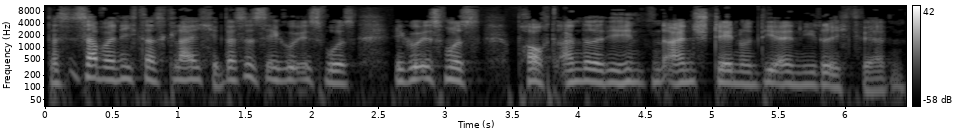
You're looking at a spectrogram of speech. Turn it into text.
das ist aber nicht das Gleiche. Das ist Egoismus. Egoismus braucht andere, die hinten anstehen und die erniedrigt werden.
